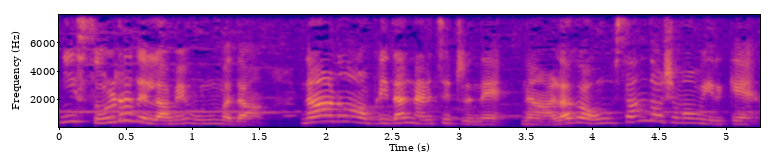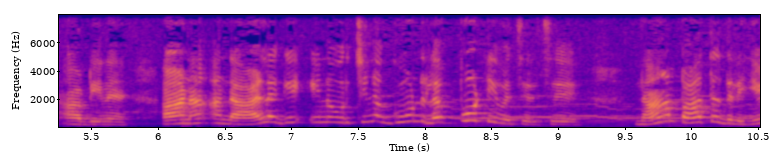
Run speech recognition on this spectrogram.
நீ சொல்றது எல்லாமே உண்மைதான். நானும் அப்படிதான் நினைச்சிட்டு இருந்தேன். நான் அழகாவும் சந்தோஷமாவும் இருக்கேன் அப்படின்னு. ஆனா அந்த அழகு இன்னும் ஒரு சின்ன கூண்டுல பூட்டி வச்சிருச்சு. நான் பார்த்ததுலயே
